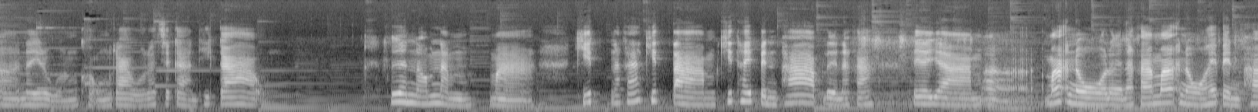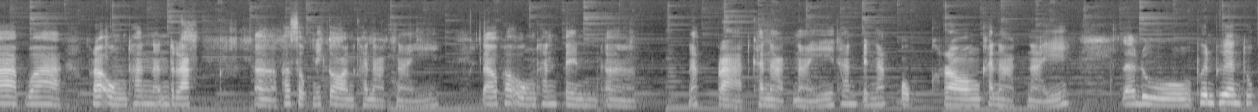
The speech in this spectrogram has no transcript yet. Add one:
ออในหลวงของเรารัชกาลที่ 9 เพื่อนน้อมนำมา คิดนะคะ คิดตามคิดให้เป็นภาพเลยนะคะ พยายามมะโนเลยนะคะ มะโนให้เป็นภาพว่าพระองค์ท่านนั้นรักพระสกนิกรขนาดไหน แล้วพระองค์ท่านเป็นนักปราชญ์ขนาดไหน ท่านเป็นนักปกครองขนาดไหน แล้วดูเพื่อนๆทุก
